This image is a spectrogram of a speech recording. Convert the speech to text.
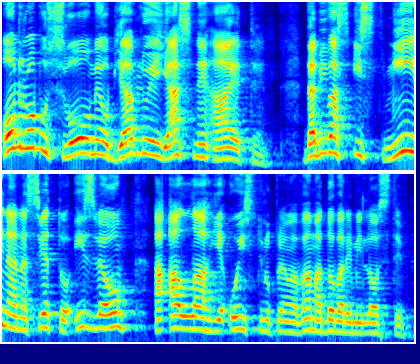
On robu svome objavljuje jasne ajete, da bi vas istmina na svjeto izveo, a Allah je u istinu prema vama dobar i milostiv.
